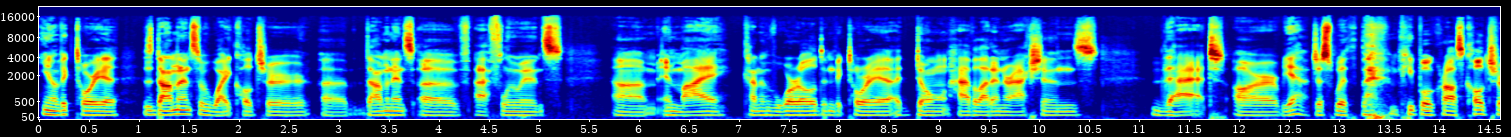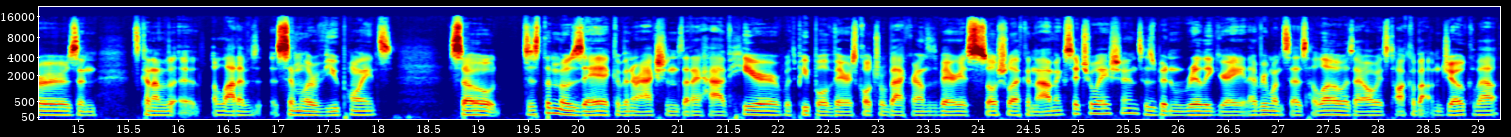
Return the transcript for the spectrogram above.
You know, Victoria is dominance of white culture, uh, dominance of affluence. Um, in my kind of world in Victoria, I don't have a lot of interactions that are yeah just with people across cultures and it's kind of a, a, lot of similar viewpoints so just the mosaic of interactions that I have here with people of various cultural backgrounds, various social economic situations has been really great. Everyone says hello, as I always talk about and joke about,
